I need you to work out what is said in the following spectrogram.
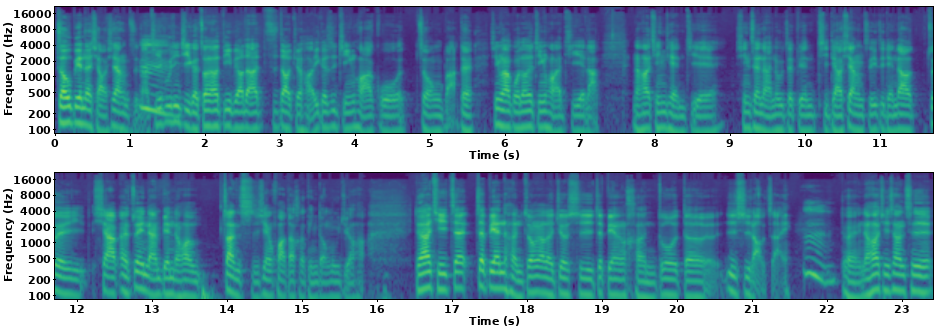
周边的小巷子嘛，嗯、其实附近几个重要地标大家知道就好，一个是金华国中吧，对，金华国中是金华街啦，然后青田街。新生南路这边几条巷子，一直连到最下呃最南边的话，暂时先画到和平东路就好。对啊，其实这这边很重要的就是这边很多的日式老宅。嗯，对。然后其实上次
